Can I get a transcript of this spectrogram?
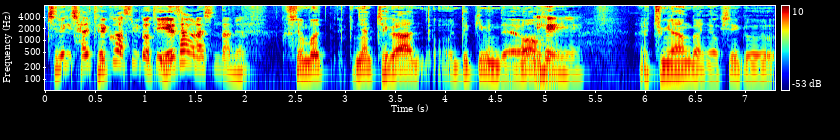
진행이 잘 될 것 같습니까? 어떻게 예상을 하신다면? 글쎄 뭐 그냥 제가 느낌인데요. 예, 예. 중요한 건 역시 그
